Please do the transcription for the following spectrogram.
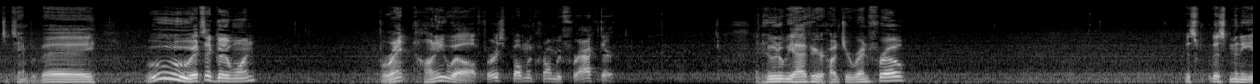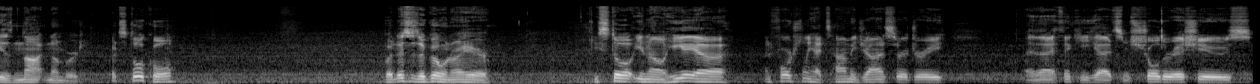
to Tampa Bay. Ooh, it's a good one. Brent Honeywell, first Bowman Chrome Refractor. And who do we have here? Hunter Renfroe? This this mini is not numbered. It's still cool. But this is a good one right here. He's still, you know, he uh, unfortunately had Tommy John surgery, and then I think he had some shoulder issues,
